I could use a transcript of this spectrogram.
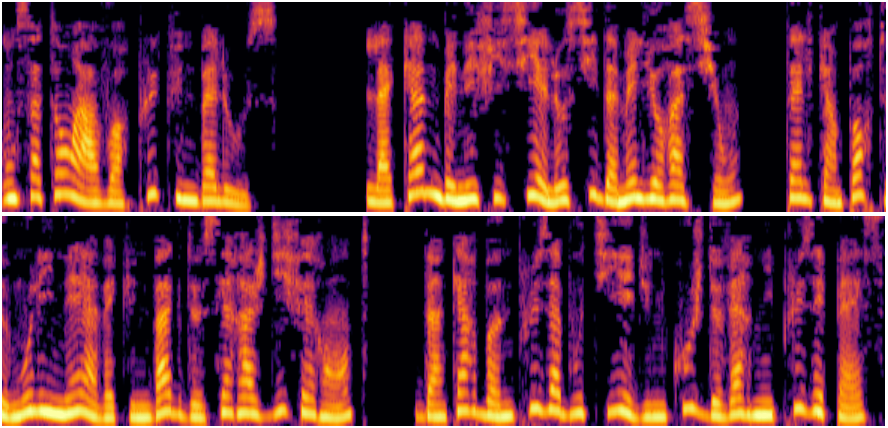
on s'attend à avoir plus qu'une belle housse. La canne bénéficie elle aussi d'améliorations, telles qu'un porte-moulinet avec une bague de serrage différente, d'un carbone plus abouti et d'une couche de vernis plus épaisse,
